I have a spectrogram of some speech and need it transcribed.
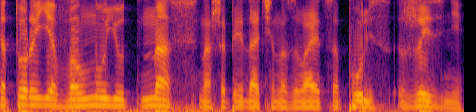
которые волнуют нас. Наша передача называется «Пульс жизни».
